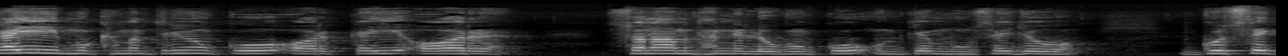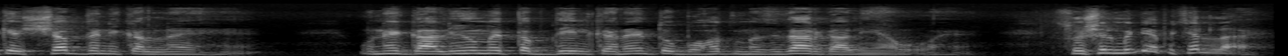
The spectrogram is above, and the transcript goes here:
कई मुख्यमंत्रियों को और कई और स्वनाम धन्य लोगों को उनके मुँह से जो गुस्से के शब्द निकल रहे हैं, उन्हें गालियों में तब्दील करें तो बहुत मज़ेदार गालियाँ वो हैं। सोशल मीडिया पे चल रहा है।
